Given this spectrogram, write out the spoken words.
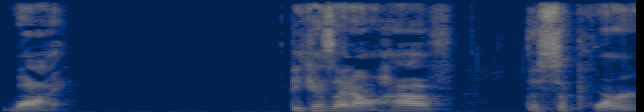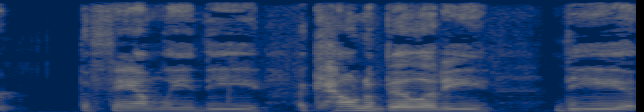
Why? Because I don't have the support, the family, the accountability, the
